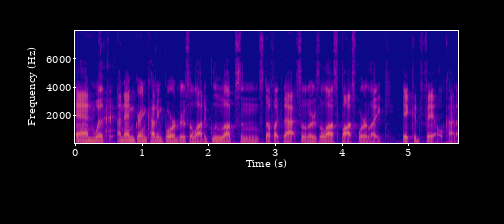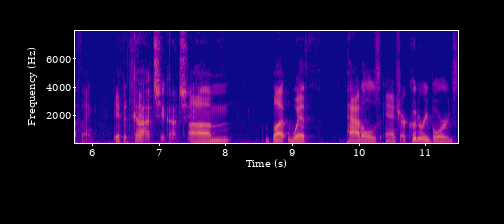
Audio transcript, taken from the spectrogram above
And with Okay. an end grain cutting board, there's a lot of glue ups and stuff like that, so there's a lot of spots where like it could fail, kind of thing, if it's got you got you Um, but with paddles and charcuterie boards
